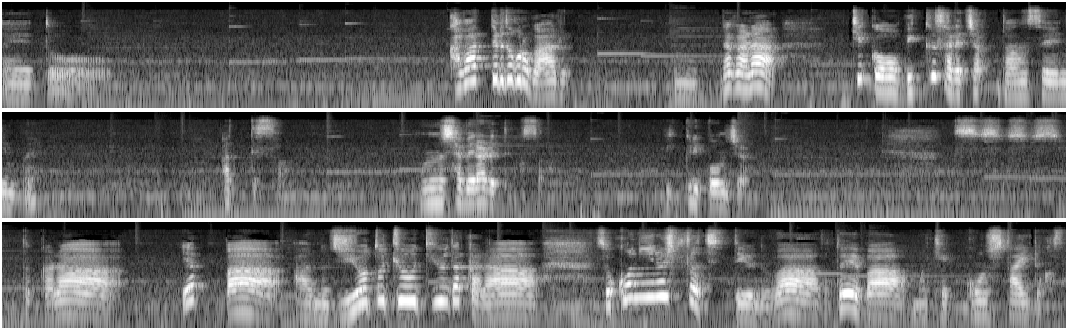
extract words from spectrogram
うえっ、ー、と変わってるところがある、うん、だから結構びっくりされちゃう。男性にもね。あってさ。こんな喋られてもさ。びっくりぽんじゃん。そうそうそうそう。だからやっぱあの需要と供給だからそこにいる人たちっていうのは例えば、まあ、結婚したいとかさ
